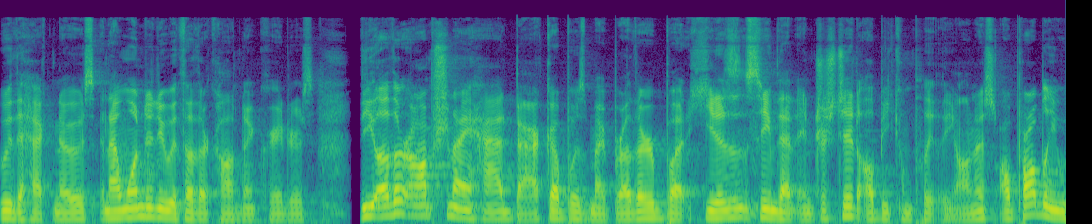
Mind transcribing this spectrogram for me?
who the heck knows? And I wanted to do with other content creators. The other option I had backup was my brother, but he doesn't seem that interested. I'll be completely honest. I'll probably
